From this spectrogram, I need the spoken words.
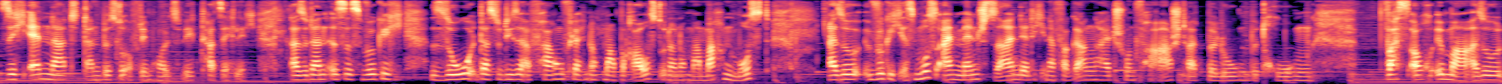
sich ändert, dann bist du auf dem Holzweg tatsächlich. Also dann ist es wirklich so, dass du diese Erfahrung vielleicht nochmal brauchst oder nochmal machen musst. Also wirklich, es muss ein Mensch sein, der dich in der Vergangenheit schon verarscht hat, belogen, betrogen, was auch immer. Also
